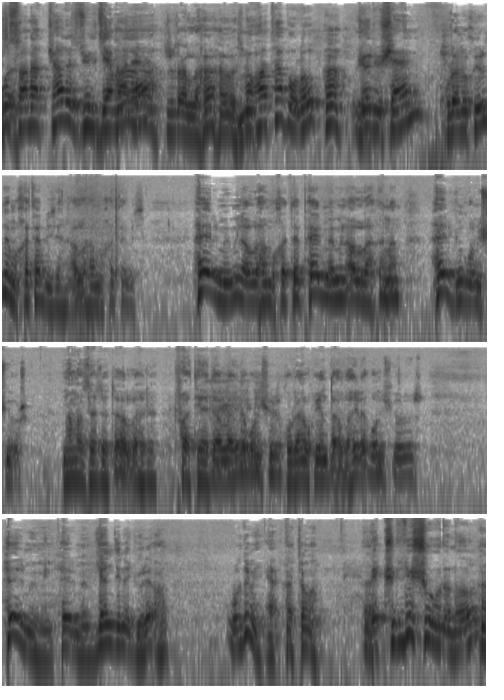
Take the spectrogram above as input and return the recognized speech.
o sanatkar Zul Allah'a evet. muhatap olup Ha, görüşen Kur'an okuyoruz da muhatabız yani. Allah'a muhatabız. Her mümin Allah'a muhatap, her mümin Allah'la her gün konuşuyor. Namazlarda da Allah'la, Fatiha'da Allah'la konuşuyoruz, Kur'an okuyan da Allah'la konuşuyoruz. Her mümin, her mümin kendine göre aha, oldu mu? Evet. Ha, tamam. Ve külli şuurunu Ha,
